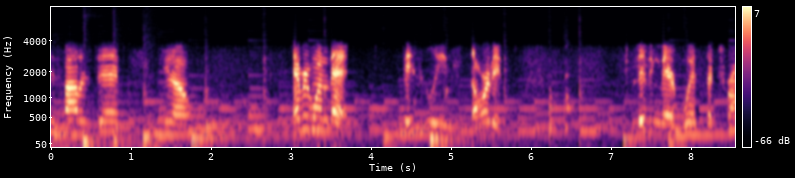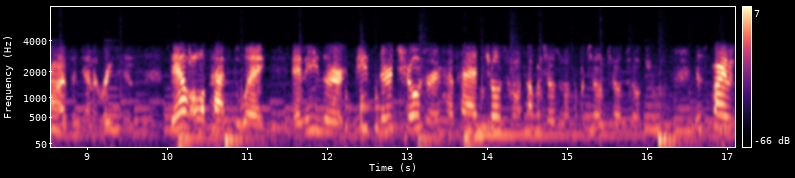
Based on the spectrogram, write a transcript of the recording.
his father's dead. You know, everyone that basically started living there with the tribes and generations, they have all passed away. And these are these their children have had children on top of children on top of children, children, children, children. This is probably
